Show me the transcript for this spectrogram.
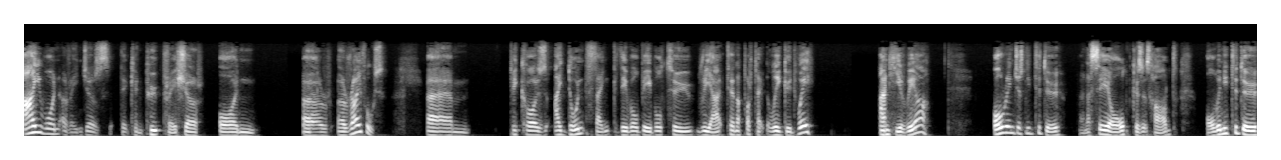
I want a Rangers that can put pressure on our, our rivals. Um, because I don't think they will be able to react in a particularly good way. And here we are. All Rangers need to do, and I say all because it's hard, all we need to do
